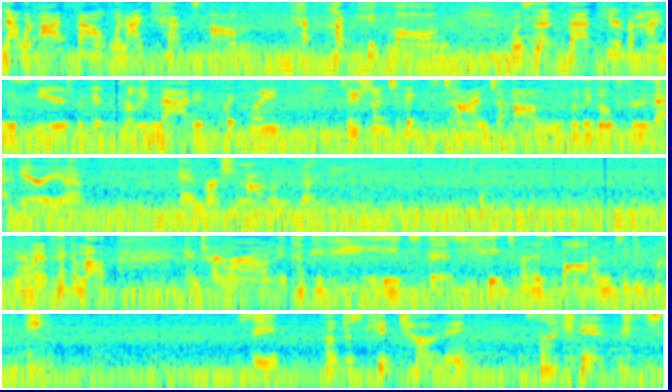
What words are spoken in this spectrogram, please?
Now what I found when I kept um, kept Cupcake long was that back here behind his ears would get really matted quickly. So you just want to take the time to um, really go through that area and brush him out really good. Now I'm going to pick him up and turn him around. And Cupcake hates this. He hates for his bottom to be brushed. See, he'll just keep turning. So I can't So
